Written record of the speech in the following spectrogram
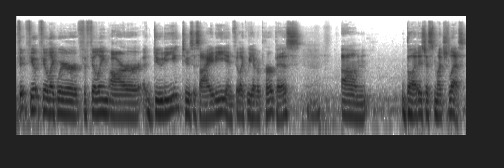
feel feel like we're fulfilling our duty to society and feel like we have a purpose. Um, but it's just much less.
